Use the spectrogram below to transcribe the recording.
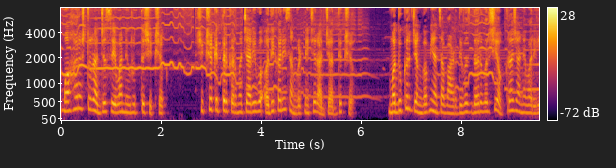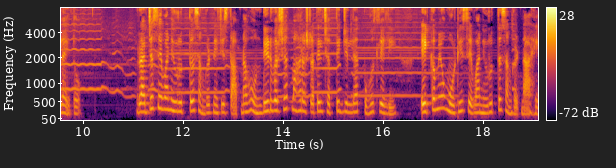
महाराष्ट्र राज्य सेवा निवृत्त शिक्षक शिक्षकेतर कर्मचारी व अधिकारी संघटनेचे राज्याध्यक्ष. मधुकर जंगम यांचा वाढदिवस दरवर्षी अकरा जानेवारीला येतो. राज्य सेवा निवृत्त संघटनेची स्थापना होऊन दीड वर्षात महाराष्ट्रातील छत्तीस जिल्ह्यात पोहोचलेली एकमेव मोठी सेवानिवृत्त संघटना आहे.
